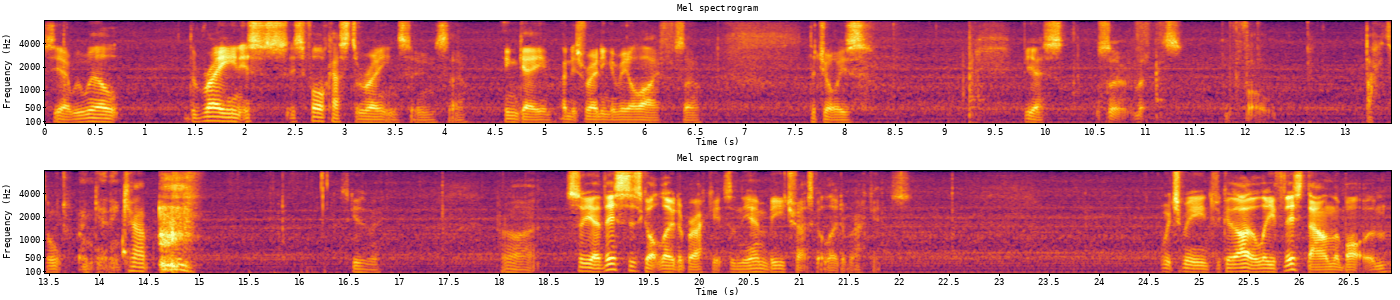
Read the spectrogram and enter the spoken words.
So yeah we will the rain is is forecast to rain soon so in game and it's raining in real life so the joys. But yes so let's fold battle and getting cab. Excuse me. Right. So yeah, this has got load of brackets and the MB Trac's got load of brackets. Which means we could either leave this down the bottom.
